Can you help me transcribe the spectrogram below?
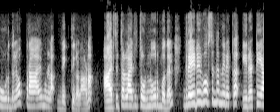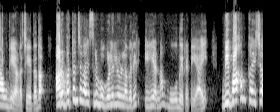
കൂടുതലോ പ്രായമുള്ള വ്യക്തികളാണ്. ആയിരത്തി തൊള്ളായിരത്തി തൊണ്ണൂറ് മുതൽ ഗ്രേഡ് ഡിവോഴ്സിന്റെ നിരക്ക് ഇരട്ടിയാവുകയാണ് ചെയ്തത്. അറുപത്തഞ്ച് വയസ്സിന് മുകളിലുള്ളവരിൽ ഈ എണ്ണം മൂന്നിരട്ടിയായി. വിവാഹം കഴിച്ച്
